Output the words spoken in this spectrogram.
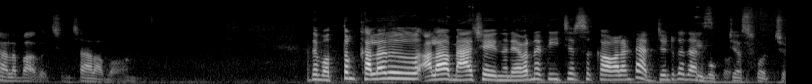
చాలా బాగా వచ్చింది. చాలా బాగుంది. అదే మొత్తం కలర్ అలా మ్యాచ్ అయిందండి ఎవరైనా టీచర్స్ కావాలంటే అర్జెంటుగా దాన్ని బుక్ చేసుకోవచ్చు.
